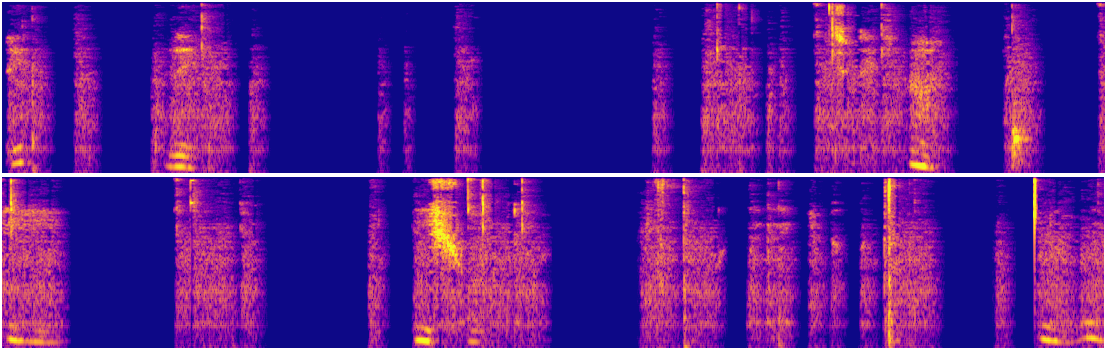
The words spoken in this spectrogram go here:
Ти? Еще. Ну.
